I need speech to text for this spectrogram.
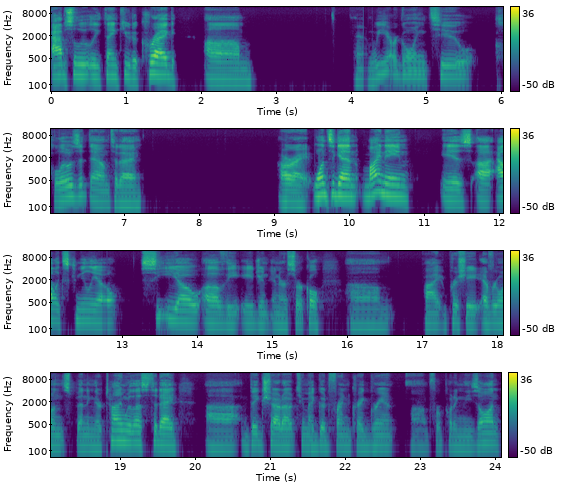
absolutely. Thank you to Craig. Um, and we are going to close it down today. All right. Once again, my name is uh, Alex Camelio, CEO of the Agent Inner Circle. Um, I appreciate everyone spending their time with us today. Uh, big shout out to my good friend Craig Grant um, for putting these on.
